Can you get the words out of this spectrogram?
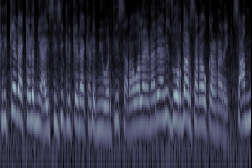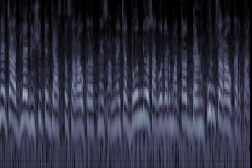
cricket academy I C C cricket अकॅडमीवरती सरावाला येणार आहे आणि जोरदार सराव करणार आहे. सामन्याच्या आदल्या दिवशी ते जास्त सराव करत नाही. सामन्याच्या दोन दिवस अगोदर मात्र दणकून सराव करतात.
